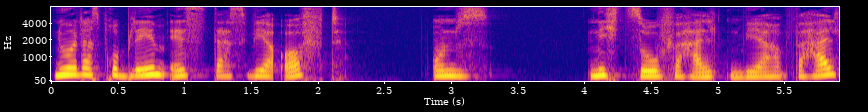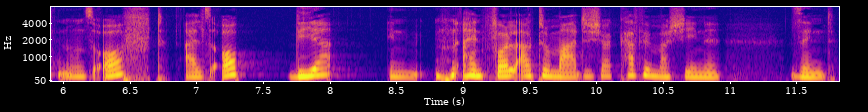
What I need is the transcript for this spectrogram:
Nur das Problem ist, dass wir oft uns nicht so verhalten. Wir verhalten uns oft, als ob wir in ein vollautomatischer Kaffeemaschine sind.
